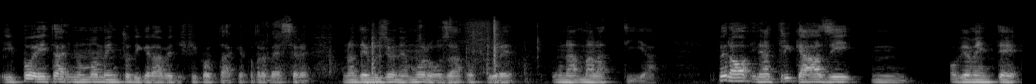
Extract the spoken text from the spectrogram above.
il poeta in un momento di grave difficoltà, che potrebbe essere una delusione amorosa oppure una malattia. Però in altri casi, mh, ovviamente,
